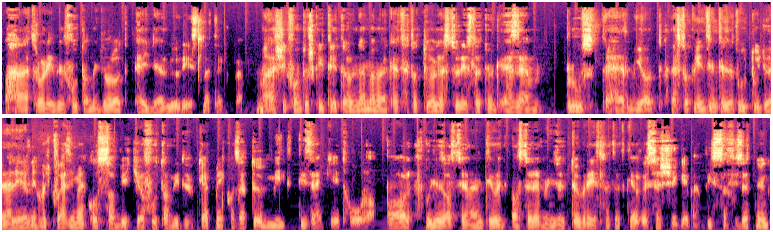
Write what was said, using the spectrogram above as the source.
a hátralévő futamidő alatt egyenlő részletekben. Másik fontos kitétel, hogy nem emelkedhet a törlesztő részletünk ezen plusz teher miatt ezt a pénzintézet úgy tudja elérni, hogy kvázi meghosszabbítja a futamidőket, méghozzá több mint 12 hónappal. Ugye ez azt jelenti, hogy azt eredményező, hogy több részletet kell összességében visszafizetnünk,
